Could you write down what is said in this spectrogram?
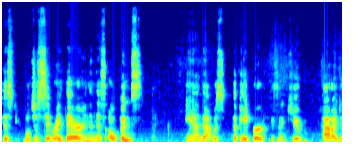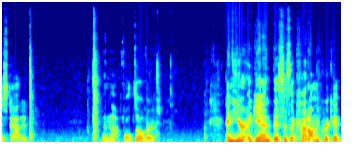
this will just sit right there and then this opens and that was the paper. Isn't it cute? That I just added. Then that folds over. And here again, this is a cut on the Cricut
